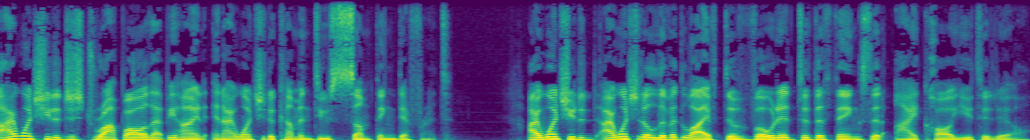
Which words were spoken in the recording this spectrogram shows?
I want you to just drop all of that behind and I want you to come and do something different. I want you to I want you to live a life devoted to the things that I call you to do.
